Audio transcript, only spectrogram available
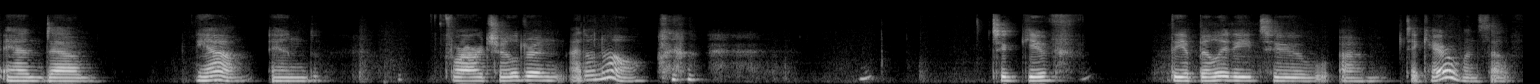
And um, yeah, and for our children, I don't know. to give the ability to um, take care of oneself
